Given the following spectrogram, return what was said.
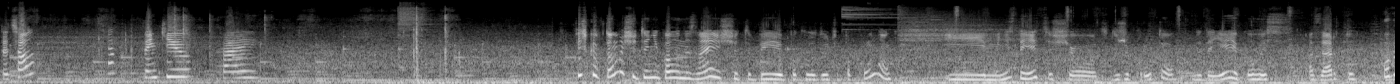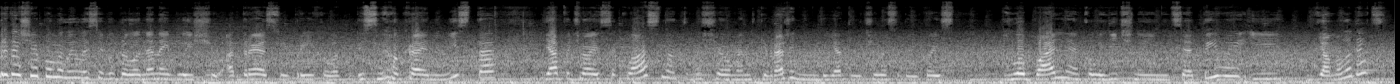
That's all? Yeah. Thank you. Bye. Фішка в тому, що ти ніколи не знаєш, що тобі покладуть у пакунок, і мені здається, що це дуже круто, додає якогось азарту. Попри те, що я помилилася, вибрала не найближчу адресу і приїхала кудись на окраїну міста. Я почуваюся класно, тому що у мене таке враження, ніби я долучилася до якоїсь глобальної екологічної ініціативи, і я молодець.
